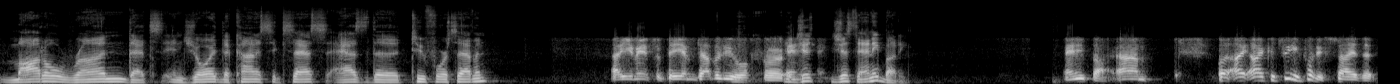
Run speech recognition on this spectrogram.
model run that's enjoyed the kind of success as the 247? Uh, you mean for BMW or for yeah, just just anybody? Anybody. Um, well, I, I could really probably say that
